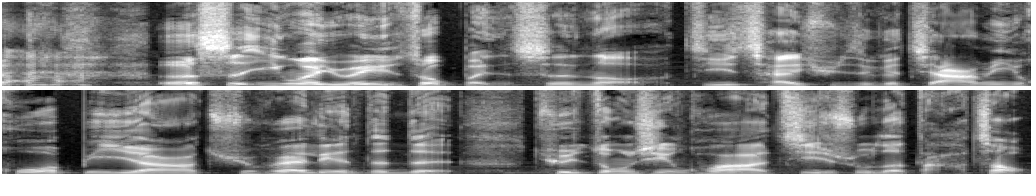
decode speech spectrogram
而是因为元宇宙本身哦，及采取这个加密货币啊、区块链等等去中心化技术的打造，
